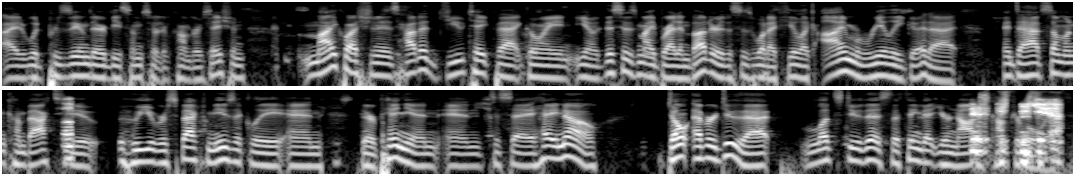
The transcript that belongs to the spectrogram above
I would presume there'd be some sort of conversation. My question is how did you take that going you know this is my bread and butter this is what i feel like i'm really good at and to have someone come back to uh. you who you respect musically and their opinion and to say hey no don't ever do that. Let's do this the thing that you're not as comfortable yeah. with.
